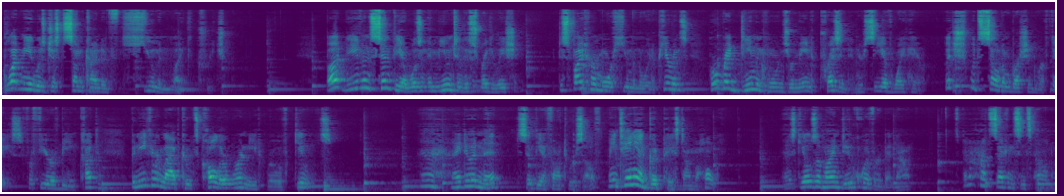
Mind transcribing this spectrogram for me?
Gluttony was just some kind of human like creature. But even Cynthia wasn't immune to this regulation. Despite her more humanoid appearance, her red demon horns remained present in her sea of white hair, which would seldom brush into her face, for fear of being cut. Beneath her lab coat's collar were a neat row of gills. Eh, I do admit, Cynthia thought to herself, maintaining a good pace down the hallway. Those gills of mine do quiver a bit now. It's been a hot second since Eleanor.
